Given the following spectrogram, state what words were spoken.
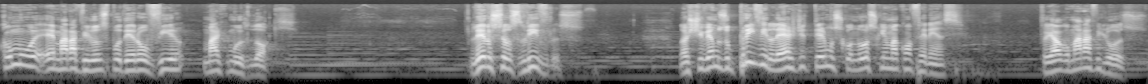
Como é maravilhoso poder ouvir Mark Murdock, ler os seus livros. nós tivemos o privilégio de termos conosco em uma conferência. Foi algo maravilhoso.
